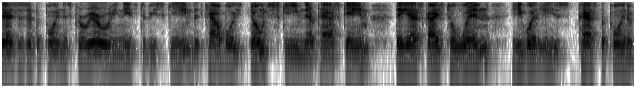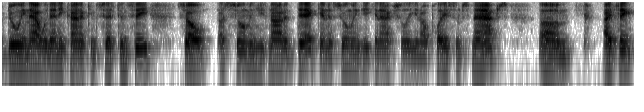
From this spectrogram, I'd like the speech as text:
Dez is at the point in his career where he needs to be schemed. The Cowboys don't scheme their pass game. They ask guys to win. He was he's past the point of doing that with any kind of consistency. So, assuming he's not a dick and assuming he can actually, you know, play some snaps, um, I think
